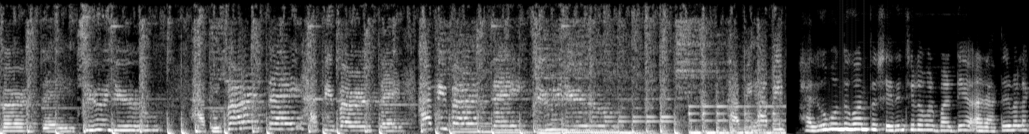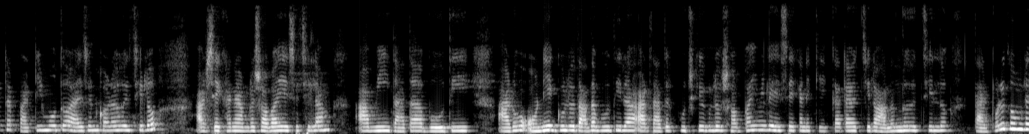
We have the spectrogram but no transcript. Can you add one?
Birthday to you. Happy birthday, happy birthday, happy birthday to you. Happy, happy. Hello বন্ধুগণ তো সেদিন ছিল আমার বার্থডে আর রাতের বেলা একটা পার্টির মতো আয়োজন করা হয়েছিল। আর সেখানে আমরা সবাই এসেছিলাম। আমি দাদা বৌদি আরও অনেকগুলো দাদা বৌদিরা আর তাদের পুচকেগুলো সবাই মিলে এসে এখানে কেক কাটা হচ্ছিল আনন্দ হচ্ছিল। তারপরে তোমরা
